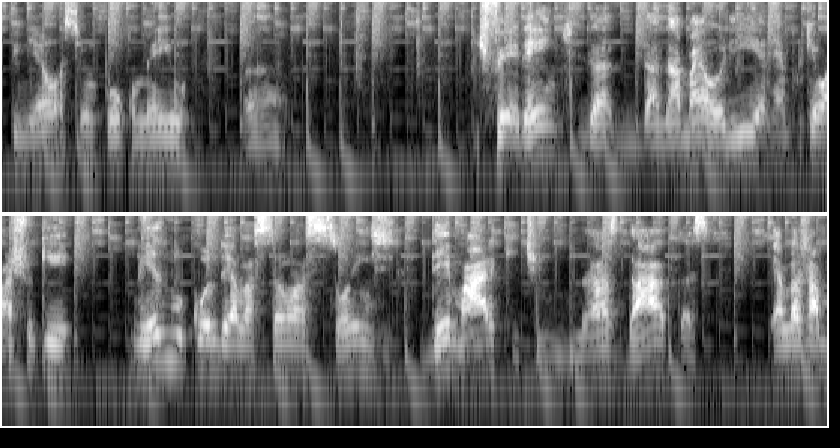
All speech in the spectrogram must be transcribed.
opinião assim um pouco meio diferente da, da, da maioria, né? Porque eu acho que mesmo quando elas são ações de marketing nas datas, elas já,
